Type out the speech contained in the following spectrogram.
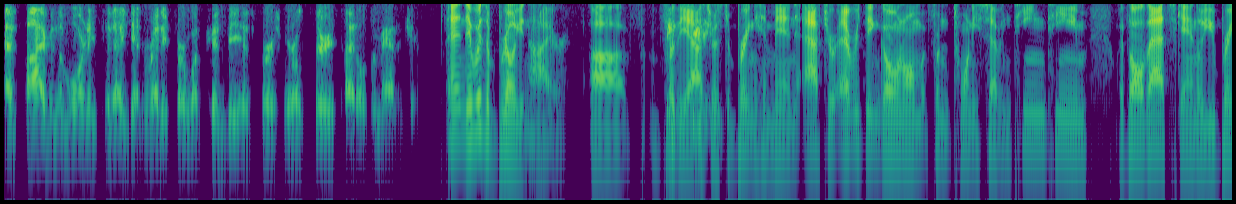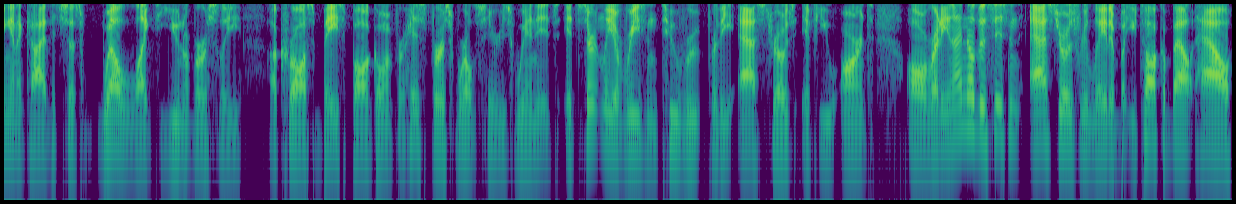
at five in the morning today, getting ready for what could be his first World Series title as a manager. And it was a brilliant hire uh, f- for the Astros to bring him in after everything going on from the 2017 team with all that scandal. You bring in a guy that's just well liked universally across baseball, going for his first World Series win. It's it's certainly a reason to root for the Astros if you aren't already. And I know this isn't Astros related, but you talk about how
